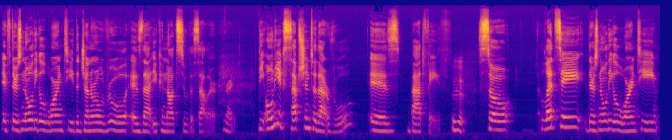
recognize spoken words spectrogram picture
if there's no legal warranty, the general rule is that you cannot sue the seller. Right. The only exception to that rule is bad faith. So let's say there's no legal warranty,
